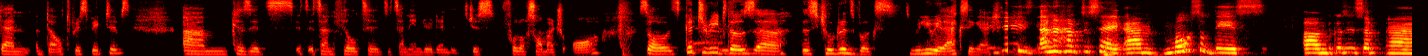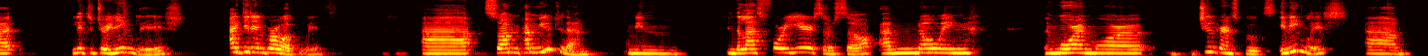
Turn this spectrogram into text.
than adult perspectives um because it's, it's it's unfiltered it's unhindered and it's just full of so much awe so it's good to read those uh those children's books it's really relaxing actually it is. And I have to say, um, most of this, um, because it's a, uh, literature in English, I didn't grow up with. Uh, so I'm, I'm new to them. I mean, in the last four years or so, I'm knowing more and more children's books in English. Um,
